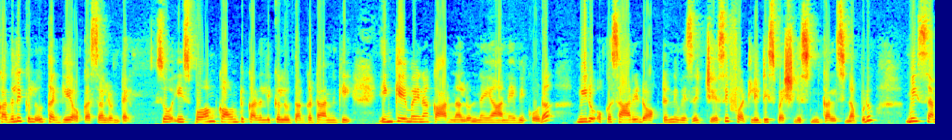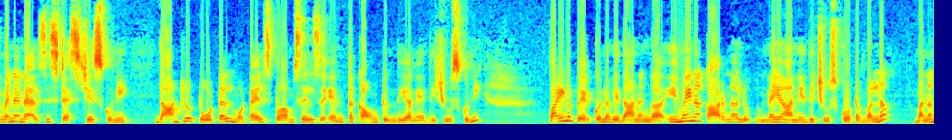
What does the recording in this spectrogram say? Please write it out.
కదలికలు తగ్గే అవకాశాలు ఉంటాయి. సో ఈ స్పర్మ్ కౌంట్ కదలికలు తగ్గటానికి ఇంకేమైనా కారణాలు ఉన్నాయా అనేవి కూడా మీరు ఒకసారి డాక్టర్ని విజిట్ చేసి ఫర్టిలిటీ స్పెషలిస్ట్ని కలిసినప్పుడు మీ సెమెన్ అనాలిసిస్ టెస్ట్ చేసుకుని దాంట్లో టోటల్ మొటైల్ స్పర్మ్ సెల్స్ ఎంత కౌంట్ ఉంది అనేది చూసుకుని పైన పేర్కొన్న విధానంగా ఏమైనా కారణాలు ఉన్నాయా అనేది చూసుకోవటం వల్ల మనం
